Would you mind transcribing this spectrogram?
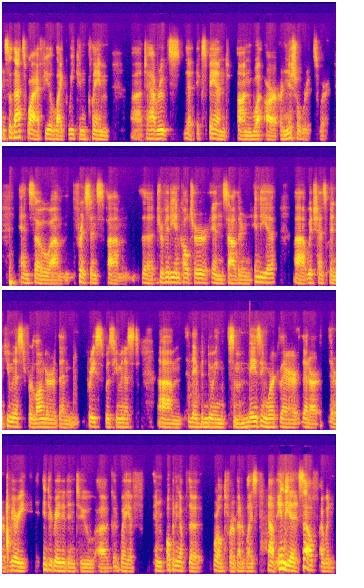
and so that's why I feel like we can claim uh, to have roots that expand on what our initial roots were. And so, um, for instance, um, the Dravidian culture in southern India uh, which has been humanist for longer than Greece was humanist. Um, they've been doing some amazing work there that are that are very integrated into a good way of in opening up the world for a better place. Now, India itself, I wouldn't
